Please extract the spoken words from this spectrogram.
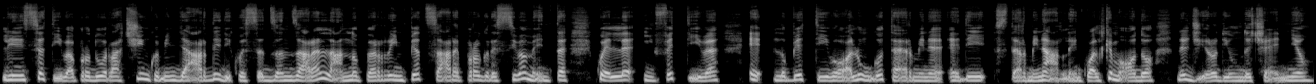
l'iniziativa produrrà 5 miliardi di queste zanzare all'anno per rimpiazzare progressivamente quelle infettive e l'obiettivo a lungo termine è di sterminarle in qualche modo nel giro di un decennio.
